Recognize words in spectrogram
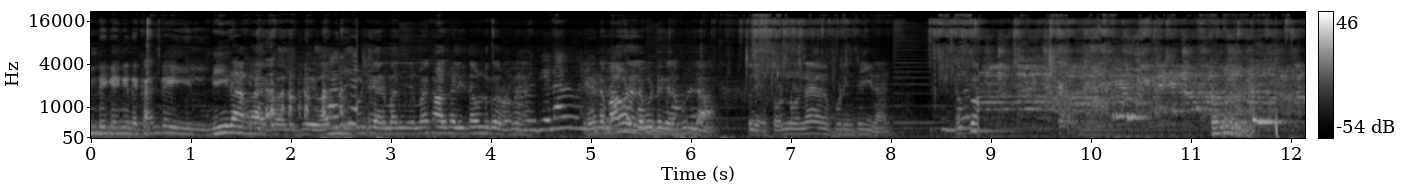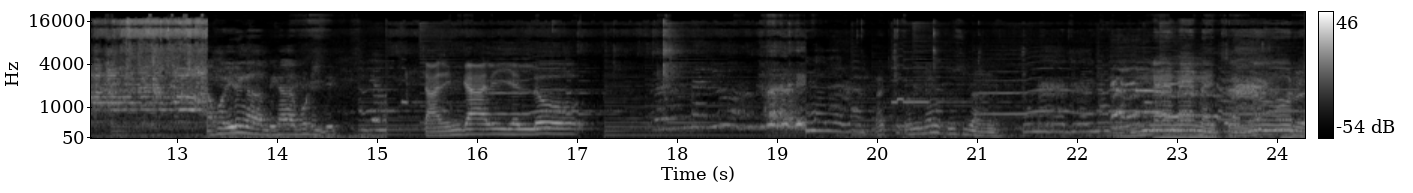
இன்றைக்கு எங்க இந்த கங்கையில் நீராடுறாங்க வந்துட்டு வந்து வீட்டுக்கார கால் கழி தான் உள்ளுக்கு வரும் என்னோட மாவட்ட வீட்டுக்கார ஃபுல்லா சொன்னோன்னே இப்படி செய்கிறான் அப்போ இருங்க தம்பி கதை பூட்டிட்டு சாலிங்காலி எல்லோ. தூசுதாங்க நூறு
